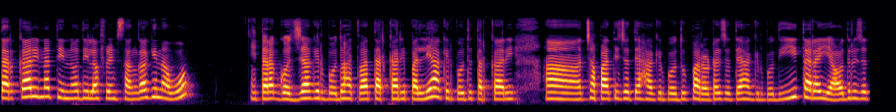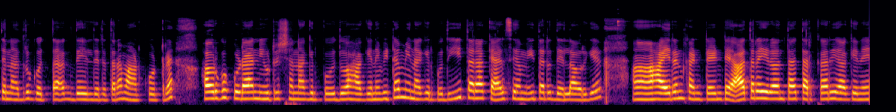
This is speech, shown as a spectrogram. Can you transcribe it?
ತರಕಾರಿನ ತಿನ್ನೋದಿಲ್ಲ ಫ್ರೆಂಡ್ಸ್ ಹಾಗಾಗಿ ನಾವು ಈ ಥರ ಗೊಜ್ಜಾಗಿರ್ಬೋದು ಅಥವಾ ತರಕಾರಿ, ಪಲ್ಯ ಆಗಿರ್ಬೋದು, ತರಕಾರಿ ಚಪಾತಿ ಜೊತೆ ಆಗಿರ್ಬೋದು, ಪರೋಟ ಜೊತೆ ಆಗಿರ್ಬೋದು, ಈ ಥರ ಯಾವುದ್ರ ಜೊತೆನಾದರೂ ಗೊತ್ತಾಗದೇ ಇಲ್ದಿರೋ ಥರ ಮಾಡಿಕೊಟ್ರೆ ಅವ್ರಿಗೂ ಕೂಡ ನ್ಯೂಟ್ರಿಷನ್ ಆಗಿರ್ಬೋದು ಹಾಗೆಯೇ ವಿಟಮಿನ್ ಆಗಿರ್ಬೋದು, ಈ ಥರ ಕ್ಯಾಲ್ಸಿಯಂ ಈ ಥರದ್ದೆಲ್ಲ ಅವ್ರಿಗೆ ಐರನ್ ಕಂಟೆಂಟ್ ಆ ಥರ ಇರೋವಂಥ ತರಕಾರಿ ಹಾಗೆಯೇ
